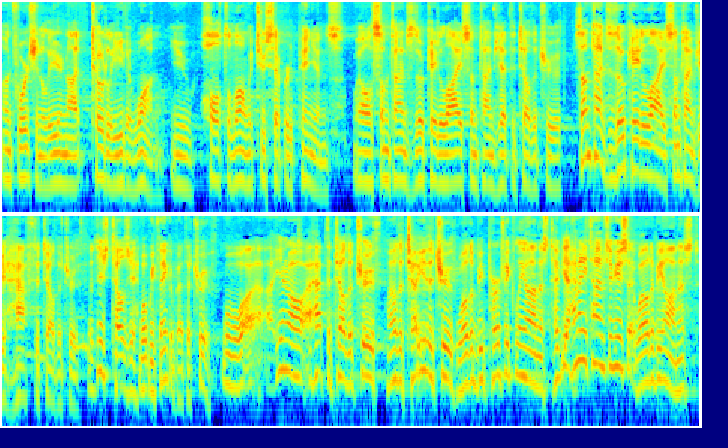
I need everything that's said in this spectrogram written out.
Unfortunately, you're not totally either one. You halt along with two separate opinions. Well, sometimes it's okay to lie, sometimes you have to tell the truth. Sometimes it's okay to lie, sometimes you have to tell the truth. It just tells you what we think about the truth. Well, I, you know, I have to tell the truth. Well, to tell you the truth, well, to be perfectly honest. Have you, how many times have you said, well, to be honest?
